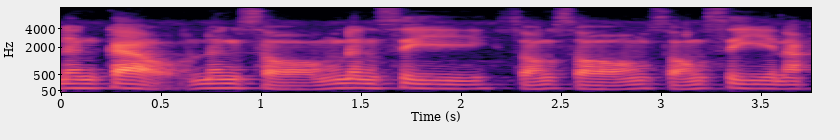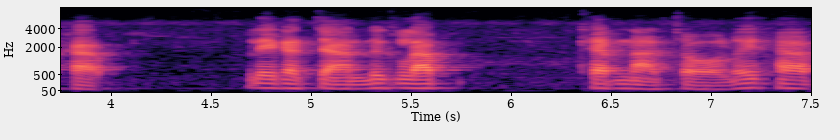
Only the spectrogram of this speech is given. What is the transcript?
หนึ่งเก้าหนึ่งสองหนึ่งสี่สองสองสองสี่นะครับ เลขอาจารย์ลึกลับแคปหน้าจอเลยครับ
